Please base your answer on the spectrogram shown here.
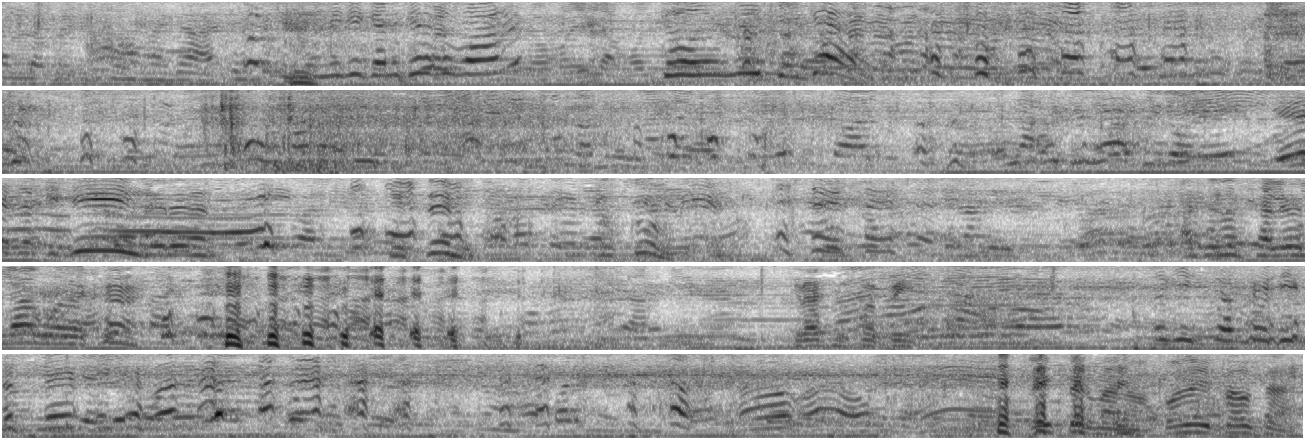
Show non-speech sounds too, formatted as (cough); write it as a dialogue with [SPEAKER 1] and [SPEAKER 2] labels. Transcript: [SPEAKER 1] Oh my god. Is, is gonna get in the water? Go, Mickey, go.
[SPEAKER 2] Eso, Kisin.
[SPEAKER 3] Kisim, Sukum. Antes no salió el agua de acá. (laughs) Gracias, papi.
[SPEAKER 1] Look, he's still videotaping.
[SPEAKER 3] Listo, hermano. Ponle pausa.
